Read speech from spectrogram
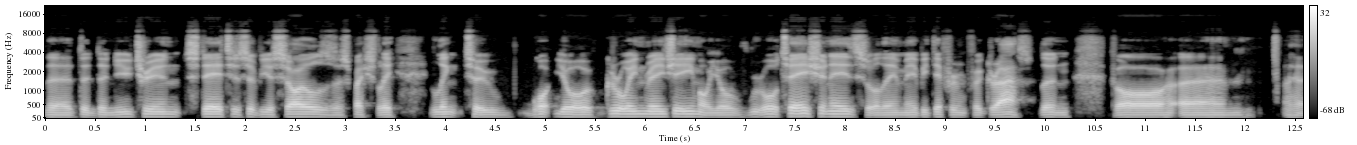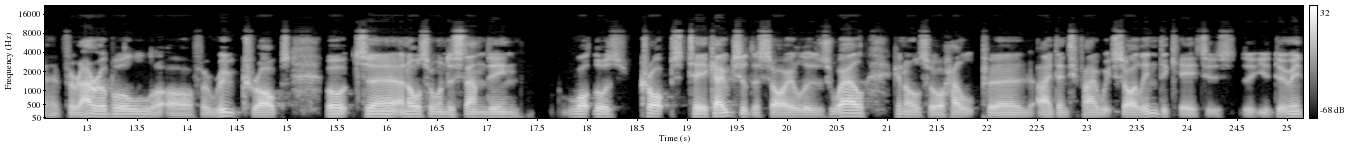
the, the, the nutrient status of your soils, especially linked to what your growing regime or your rotation is. So they may be different for grass than for um, uh, for arable or for root crops, but uh, and also understanding what those crops take out of the soil as well can also help uh, identify which soil indicators that you're doing.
